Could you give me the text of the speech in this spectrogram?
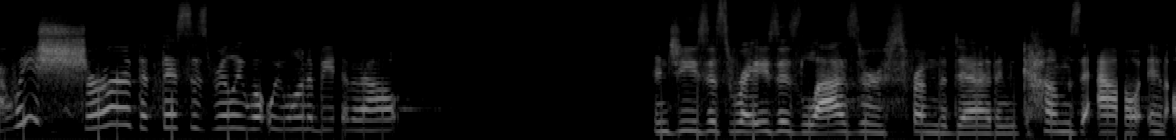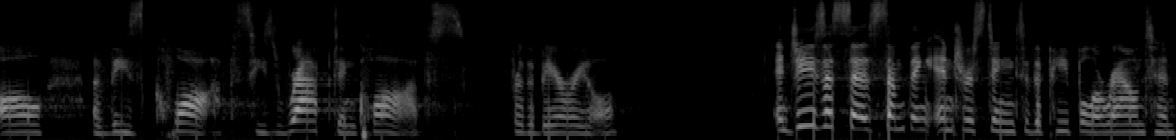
Are we sure that this is really what we want to be about? And Jesus raises Lazarus from the dead and comes out in all of these cloths. He's wrapped in cloths for the burial. And Jesus says something interesting to the people around him.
